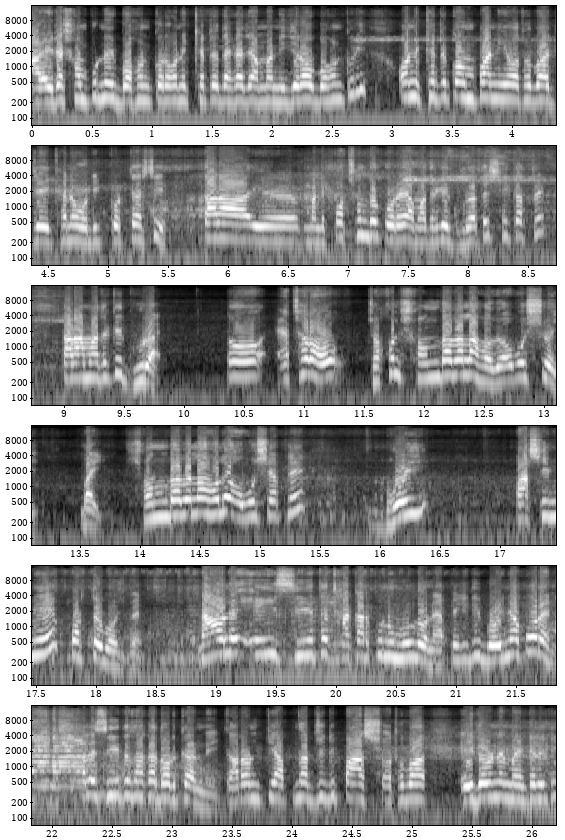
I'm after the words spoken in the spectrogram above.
আর এটা সম্পূর্ণই বহন করে অনেক ক্ষেত্রে দেখা যায় আমরা নিজেরাও বহন করি। অনেক ক্ষেত্রে কোম্পানি অথবা যে এখানে অডিট করতে আসছি, তারা মানে পছন্দ করে আমাদেরকে ঘুরাতে, সেই ক্ষেত্রে তারা আমাদেরকে ঘুরায়। তো এছাড়াও যখন সন্ধ্যাবেলা হবে, অবশ্যই, ভাই, সন্ধ্যাবেলা হলে অবশ্যই আপনি বই পাশে নিয়ে পড়তে বসবেন। না হলে এই সিএতে থাকার কোনো মূল্য নেই। আপনি যদি বই না পড়েন, তাহলে সিএতে থাকা দরকার নেই। কারণ কি, আপনার যদি পাস অথবা এই ধরনের মেন্টালিটি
